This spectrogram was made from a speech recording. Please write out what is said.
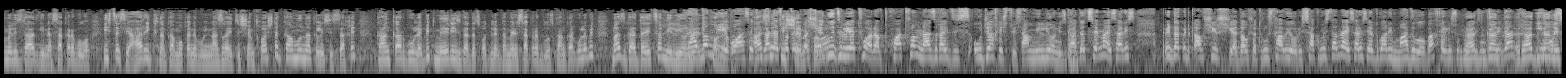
რომელიც დაადგინა საკრებულომ, ის წესი არ იქნა გამოყენებული ნაღზაიძის შემთხვევაში და გამონაკლისის სახით განკარგულებით მერის გადაწყვეტილებით და მერე საკრებულოს განკარგულებით მას გადაეცა მილიონიანი ქონება. რატომ მიიღო ასეთი გადაწყვეტილება? შეგვიძლია თუ არა არა ვთქვათ, რომ ნაზღაიძის ოჯახისთვის ამ მილიონის გადაცემა ეს არის პირდაპირ კავშირშია. დაუშვათ რუსთავიორის საქმესთან და ეს არის ერთგვარი მადლობა ხელისუფლების მხრიდან რადგან ეს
